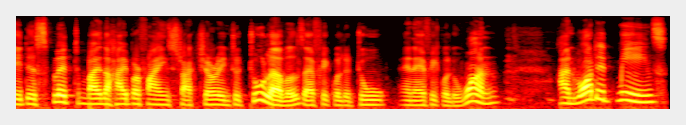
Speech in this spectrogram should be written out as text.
it is split by the hyperfine structure into two levels f equal to 2 and f equal to 1 and what it means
